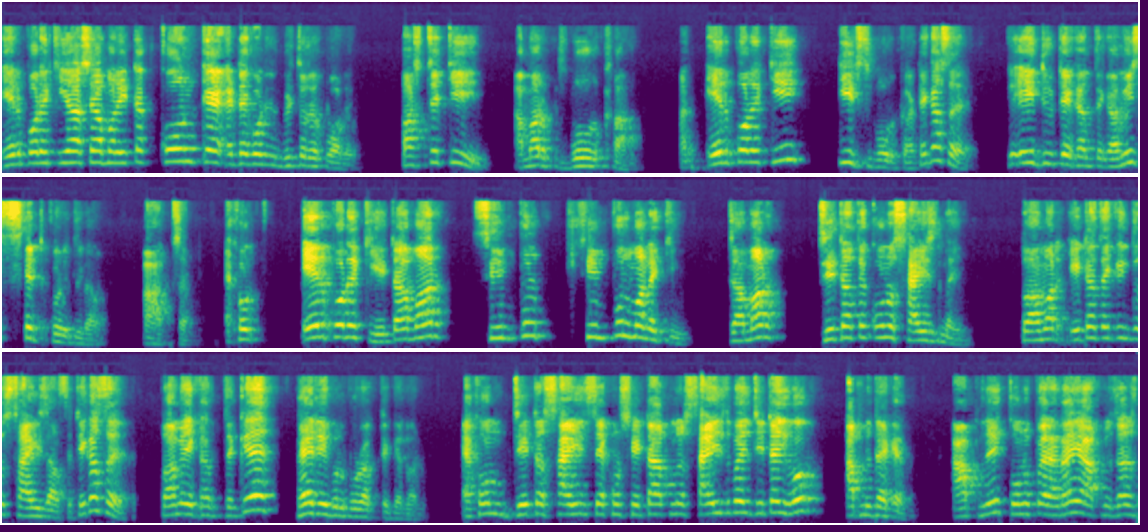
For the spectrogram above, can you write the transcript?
এরপরে কি আসে আমার, এটা কোন ক্যাটাগরির ভিতরে পড়ে? ফার্স্টে কি? আমার বোরখা আর এরপরে কি? কিডস বোরখা ঠিক আছে? এই দুইটা এখান থেকে আমি সেট করে দিলাম আচ্ছা। এখন এরপরে কি? এটা আমার সিম্পল সিম্পল মানে কি? যে আমার যেটাতে কোনো সাইজ নাই। তো আমার এটাতে কিন্তু সাইজ আছে, ঠিক আছে? তো আমি এখান থেকে ভ্যারিয়েবল প্রোডাক্টে গেলাম। এখন যেটা সাইজ এখন সেটা আপনার সাইজ বাই যেটাই হোক, আপনি দেখেন, আপনি কোনো প্যারা নাই, আপনি জাস্ট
